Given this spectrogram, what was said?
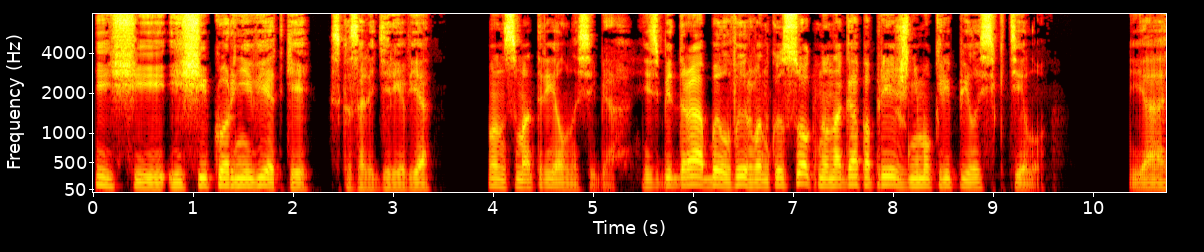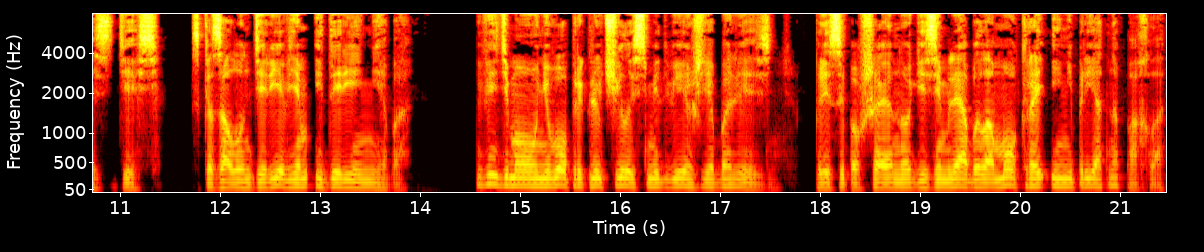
«Ищи, ищи корни ветки», — сказали деревья. Он смотрел на себя. Из бедра был вырван кусок, но нога по-прежнему крепилась к телу. «Я здесь», — сказал он деревьям и дыре неба. Видимо, у него приключилась медвежья болезнь. Присыпавшая ноги земля была мокрой и неприятно пахла.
